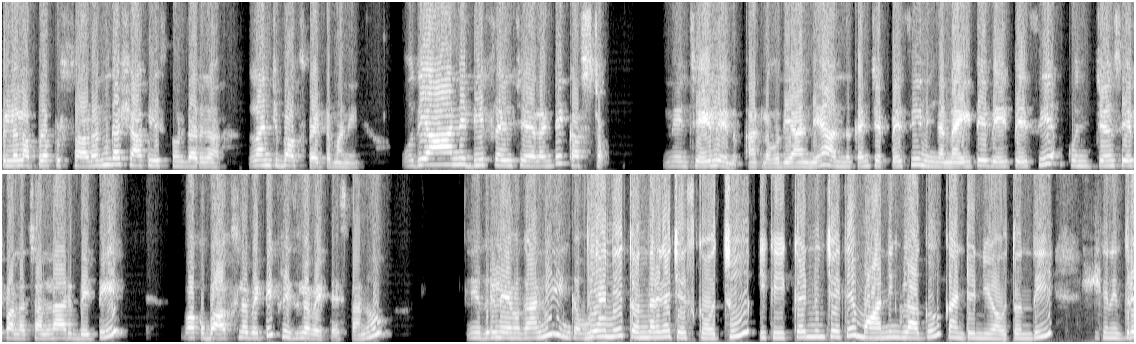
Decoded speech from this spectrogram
పిల్లలు అప్పుడప్పుడు సడన్గా షాకులు ఇస్తుంటారుగా లంచ్ బాక్స్ పెట్టమని. ఉదయాన్నే డీప్ ఫ్రై చేయాలంటే కష్టం. నేను చేయలేను అట్లా ఉదయాన్నే. అందుకని చెప్పేసి ఇంకా నైటే వేపేసి కొంచెం సేపు అలా చల్లారి పెట్టి ఒక బాక్స్లో పెట్టి ఫ్రిడ్జ్లో పెట్టేస్తాను. నిద్ర లేవగానే ఇంకా ఉదయాన్నే తొందరగా చేసుకోవచ్చు. ఇక ఇక్కడి నుంచి అయితే మార్నింగ్ బ్లాగ్ కంటిన్యూ అవుతుంది. ఇక నిద్ర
